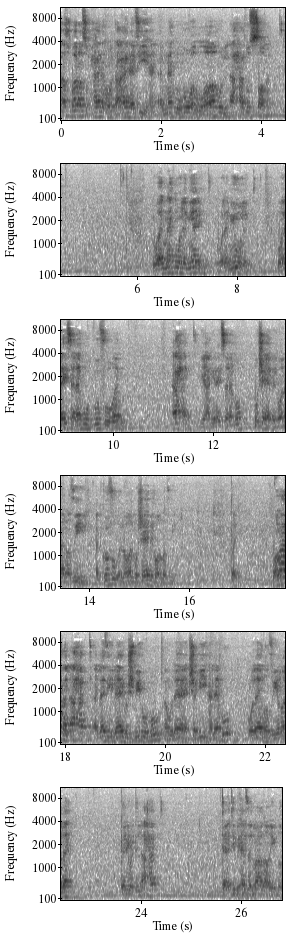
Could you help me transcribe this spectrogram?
أخبر سبحانه وتعالى فيها أنه هو الله الأحد الصمد وأنه لم يلد ولم يولد وليس له كفوا أحد يعني ليس له مشابه ولا نظير. الكفو اللي هو المشابه والنظير. طيب. ومعنى الأحد الذي لا يشبهه أو لا شبيه له ولا نظير له. كلمة الأحد تأتي بهذا المعنى أيضا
